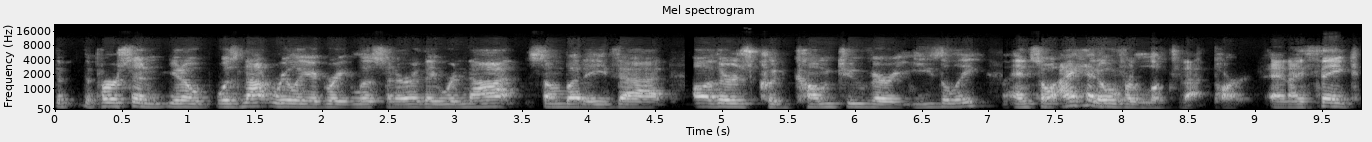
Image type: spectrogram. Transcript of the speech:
the, the person you know was not really a great listener. They were not somebody that others could come to very easily. And so i had overlooked that part. And i think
